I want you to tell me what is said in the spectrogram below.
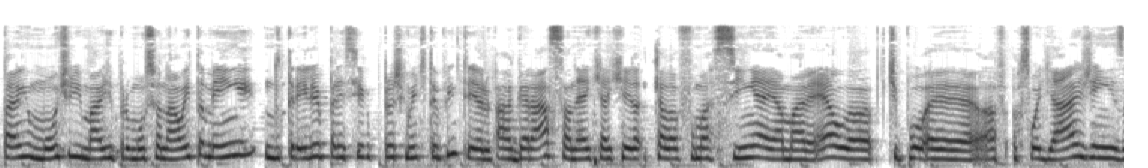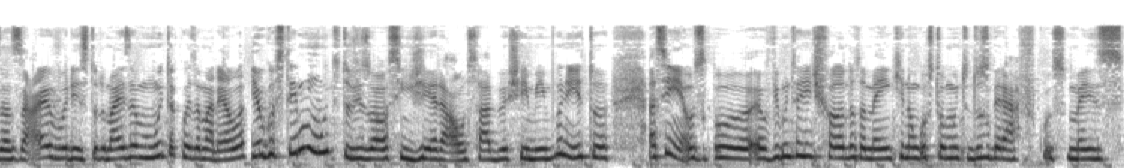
tá em um monte de imagem promocional e também no trailer parecia praticamente o tempo inteiro a graça, né? Que é aquela fumacinha é amarela, tipo, é, as folhagens, as árvores tudo mais, é muita coisa amarela. E eu gostei muito do visual, assim, geral, sabe? Eu achei bem bonito. Assim, os, o, eu vi muita gente falando também que não gostou muito dos gráficos, mas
